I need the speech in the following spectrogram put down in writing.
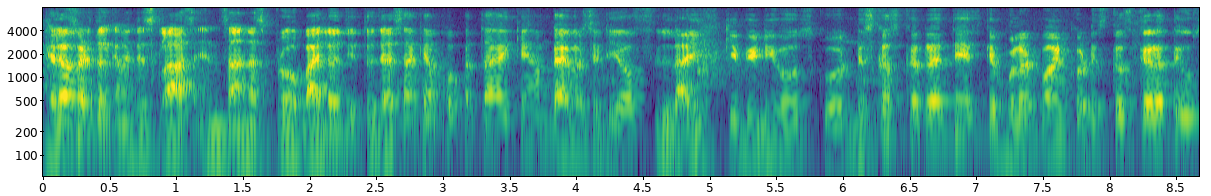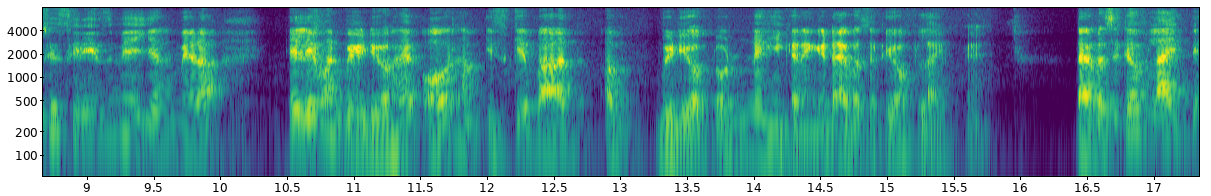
Hello friends welcome in this class इंसानस प्रो बायोलॉजी तो जैसा कि आपको पता है कि हम डाइवर्सिटी ऑफ़ लाइफ की वीडियोस को डिस्कस कर रहे थे, इसके बुलेट पॉइंट को डिस्कस कर रहे थे, उसी सीरीज़ में यह मेरा एलेवन वीडियो है और हम इसके बाद अब वीडियो अपलोड नहीं करेंगे डाइवर्सिटी ऑफ़ लाइफ पे। डाइवर्सिटी ऑफ़ लाइफ पे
